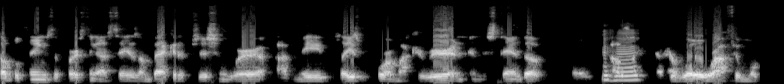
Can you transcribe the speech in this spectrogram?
couple things. The first thing I say is I'm back at a position where I've made plays before in my career and, and the stand up uh, mm-hmm. a role where I feel more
